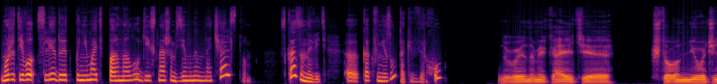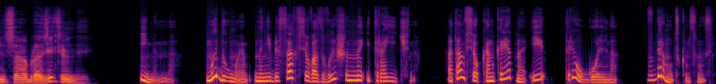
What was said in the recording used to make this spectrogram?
может, его следует понимать по аналогии с нашим земным начальством? Сказано ведь э, как внизу, так и вверху. Вы намекаете, что он не очень сообразительный? Именно. Мы думаем, на небесах все возвышенно и троично, а там все конкретно и треугольно, в бермудском смысле.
